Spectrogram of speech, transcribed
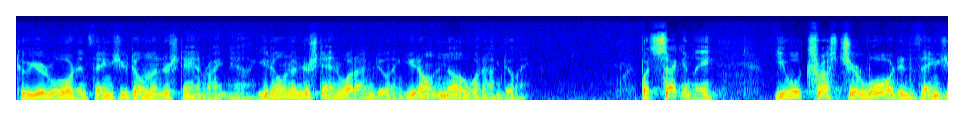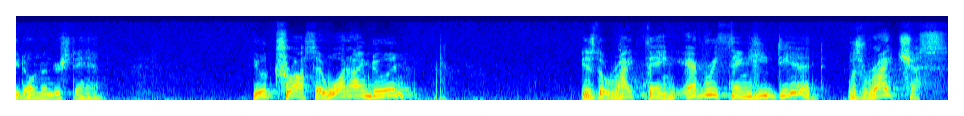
to your Lord in things you don't understand right now. You don't understand what I'm doing. You don't know what I'm doing. But secondly, you will trust your Lord in the things you don't understand. You'll trust that what I'm doing is the right thing. Everything He did was righteous.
